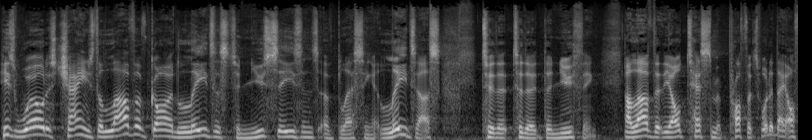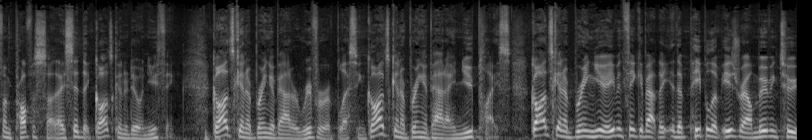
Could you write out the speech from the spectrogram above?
His world has changed. The love of God leads us to new seasons of blessing, it leads us to the, to the, the new thing. I love that the Old Testament prophets, what did they often prophesy? They said that God's going to do a new thing. God's going to bring about a river of blessing. God's going to bring about a new place. God's going to bring you, even think about the, the people of Israel moving to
